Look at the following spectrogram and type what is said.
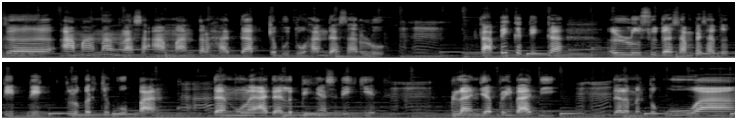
keamanan, rasa aman terhadap kebutuhan dasar lo. Mm-mm. Tapi ketika lu sudah sampai satu titik lu bercukupan Heeh. dan mulai ada lebihnya sedikit Mm-mm. belanja pribadi Mm-mm. dalam bentuk uang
